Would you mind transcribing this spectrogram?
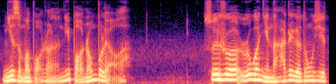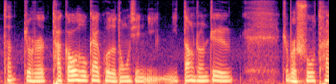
你怎么保证呢？你保证不了啊。所以说，如果你拿这个东西，它就是它高度概括的东西，你你当成这个。这本书它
